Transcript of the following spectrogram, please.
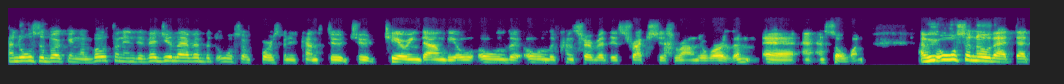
and also working on both on individual level, but also of course when it comes to to tearing down the old old, old conservative structures around the world and, uh, and so on. And we also know that that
